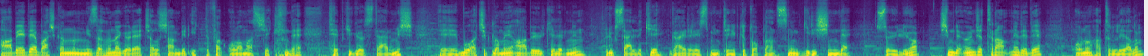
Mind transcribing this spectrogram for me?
ABD başkanının mizahına göre çalışan bir ittifak olamaz şeklinde tepki göstermiş. E, bu açıklamayı AB ülkelerinin Brüksel'deki gayri resmi nitelikli toplantısının girişinde söylüyor. Şimdi önce Trump ne dedi onu hatırlayalım.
